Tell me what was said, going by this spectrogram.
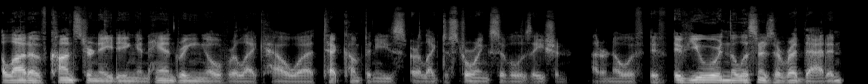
a lot of consternating and hand wringing over like how uh, tech companies are like destroying civilization I don't know if, if, if you and the listeners have read that. And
